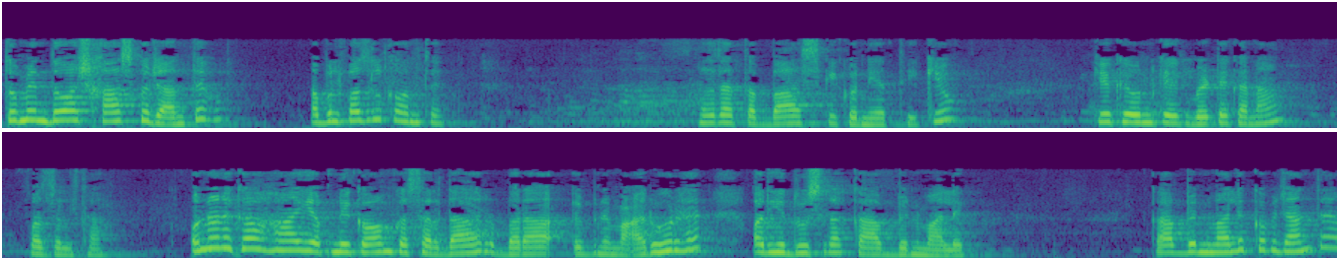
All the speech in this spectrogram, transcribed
تم ان دو اشخاص کو جانتے ہو؟ ابو الفضل کون تھے؟ حضرت عباس کی کنیت تھی۔ کیوں؟ کیونکہ ان کے ایک بیٹے کا نام فضل تھا۔ انہوں نے کہا ہاں یہ اپنی قوم کا سردار برا ابن معرور ہے اور یہ دوسرا کاب بن مالک۔ کاب بن مالک کو بھی جانتے ہیں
